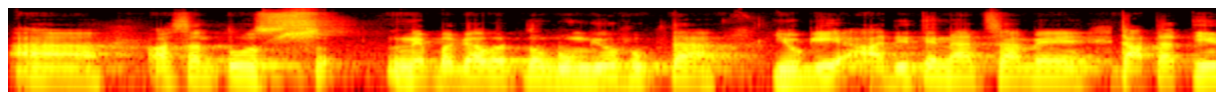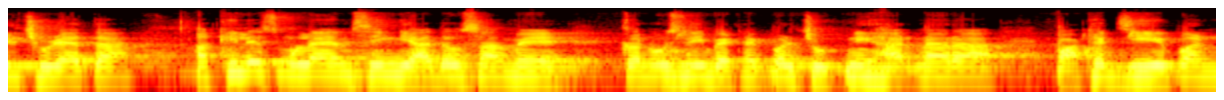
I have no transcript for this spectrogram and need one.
આ અસંતોષ ને બગાવતનો બુંગીઓ ફૂંકતા યોગી આદિત્યનાથ સામે તાતા તીર છોડ્યા હતા. અખિલેશ મુલાયમસિંહ યાદવ સામે કનોજની બેઠક પર ચૂંટણી હારનારા પાઠકજીએ પણ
